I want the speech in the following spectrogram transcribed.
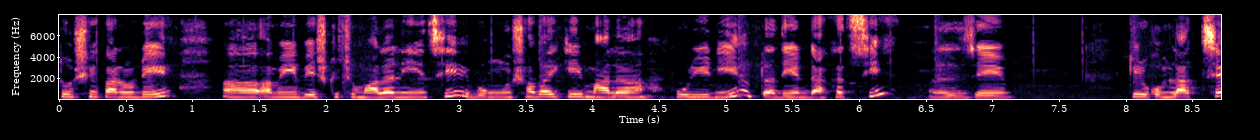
তো সে কারণে আমি বেশ কিছু মালা নিয়েছি এবং সবাইকে মালা পরিয়ে নিয়ে আপনাদের দেখাচ্ছি যে কীরকম লাগছে।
